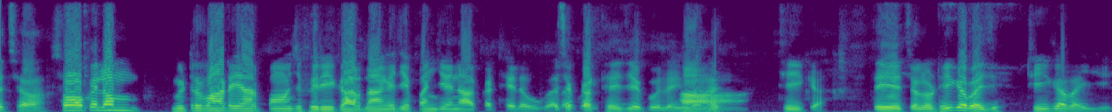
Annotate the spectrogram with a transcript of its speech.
ਅੱਛਾ। 100 ਕਿਲੋਮੀਟਰ ਵਾਟ ਯਾਰ ਪਹੁੰਚ ਫਰੀ ਕਰ ਦਾਂਗੇ ਜੇ ਪੰਜੇ ਨਾਲ ਇਕੱਠੇ ਲਊਗਾ ਅੱਛਾ। ਇਕੱਠੇ ਜੇ ਕੋਈ ਲੈਂਦਾ ਹੈ। ਹਾਂ। ਠੀਕ ਆ। ਤੇ ਚਲੋ ਠੀਕ ਹੈ ਬਾਈ ਜੀ। ਠੀਕ ਹੈ ਬਾਈ ਜੀ।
